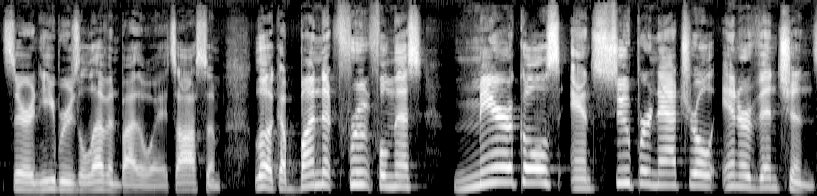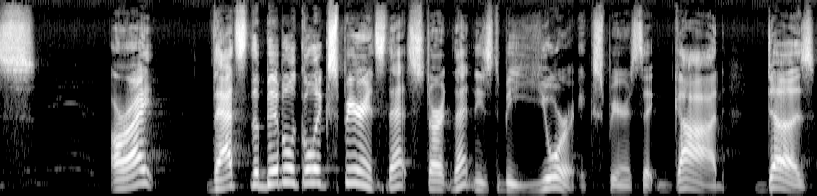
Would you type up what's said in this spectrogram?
It's there in Hebrews 11, by the way. It's awesome. Look, abundant fruitfulness, miracles, and supernatural interventions. All right? That's the biblical experience. That start that needs to be your experience that God does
